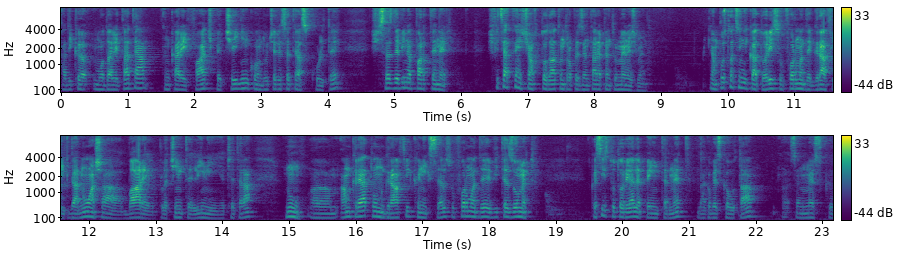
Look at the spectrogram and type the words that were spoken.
Adică modalitatea în care îi faci pe cei din conducere să te asculte și să-ți devină parteneri. Și fiți atenți ce am făcut odată într-o prezentare pentru management. Am pus toți indicatorii sub formă de grafic, dar nu așa bare, plăcinte, linii, etc. Nu, uh, am creat un grafic în Excel sub formă de vitezometru. Găsiți tutoriale pe internet, dacă veți căuta, uh, se numesc uh,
